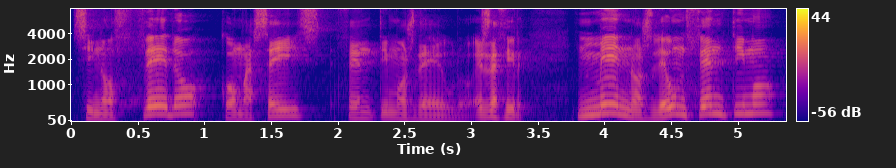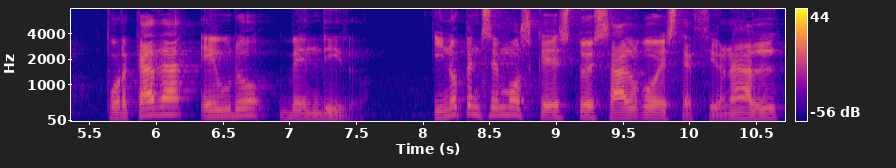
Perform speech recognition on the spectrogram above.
Sino 0,6 céntimos de euro. Es decir, menos de un céntimo por cada euro vendido. Y no pensemos que esto es algo excepcional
